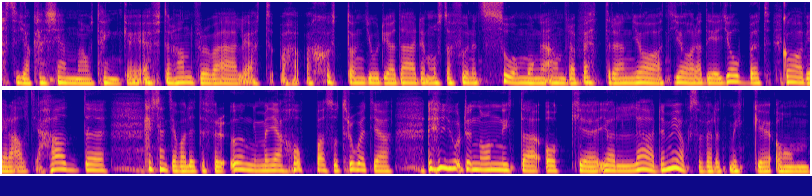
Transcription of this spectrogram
Alltså jag kan känna och tänka i efterhand för att vara ärlig att vad, sjutton gjorde jag där? Det måste ha funnits så många andra bättre än jag att göra det jobbet. Gav jag allt jag hade? Kanske inte jag var lite för ung men jag hoppas och tror att jag gjorde någon nytta och eh, jag lärde mig också väldigt mycket om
